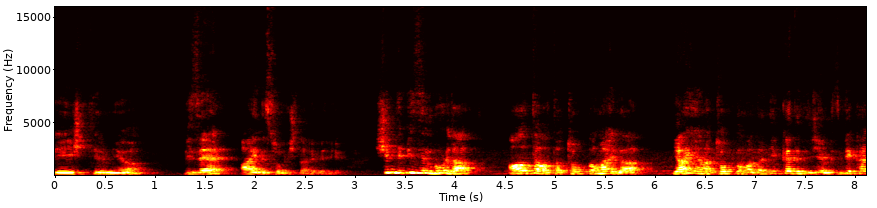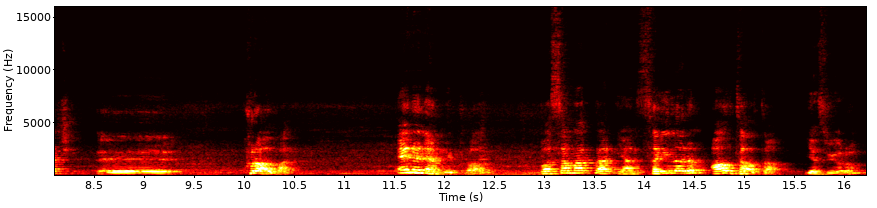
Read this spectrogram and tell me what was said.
değiştirmiyor. Bize aynı sonuçları veriyor. Şimdi bizim burada alt alta toplamayla yan yana toplamada dikkat edeceğimiz birkaç e, kural var. En önemli kural basamaklar yani sayılarım alt alta yazıyorum.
